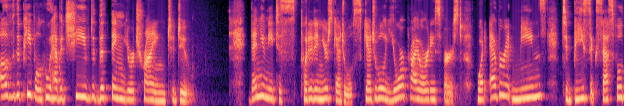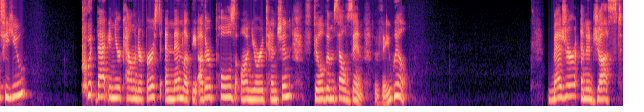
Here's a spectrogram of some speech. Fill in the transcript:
of the people who have achieved the thing you're trying to do. Then you need to put it in your schedule. Schedule your priorities first. Whatever it means to be successful to you, Put that in your calendar first and then let the other pulls on your attention fill themselves in. They will. Measure and adjust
